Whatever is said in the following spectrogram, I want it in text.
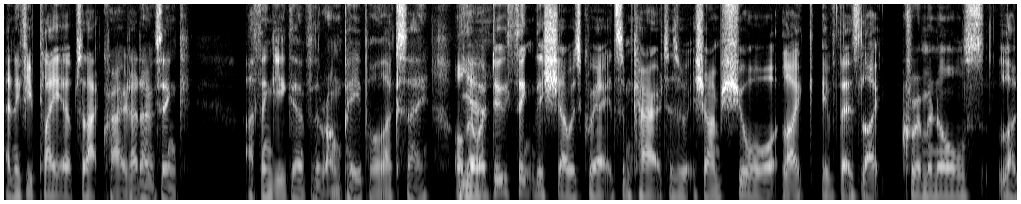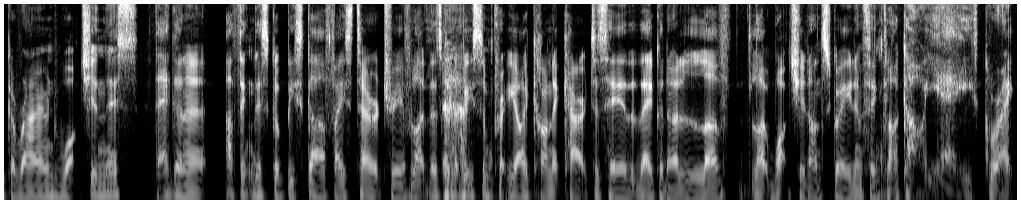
And if you play it up to that crowd, I don't think. I think you're going for the wrong people, like I say. Although Yeah. I do think this show has created some characters, which I'm sure, like, if there's like criminals like around watching this, they're gonna. I think this could be Scarface territory of like, there's gonna be some pretty iconic characters here that they're gonna love, like watching on screen and think like, oh yeah, he's great.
